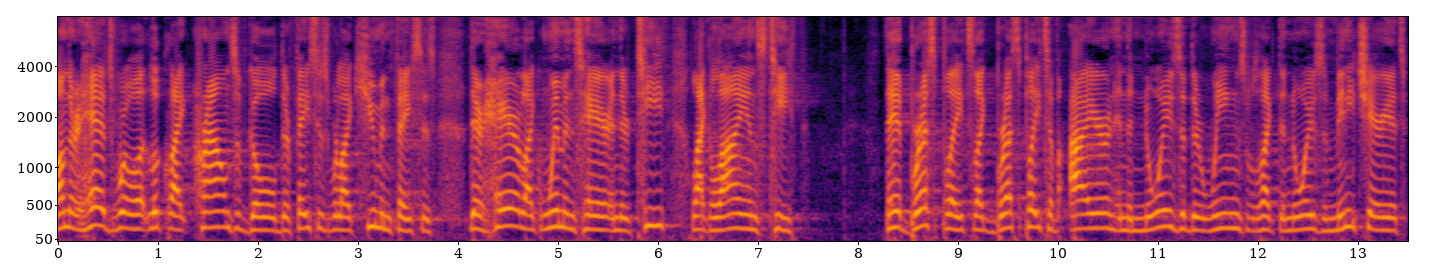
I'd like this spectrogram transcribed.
On their heads were what looked like crowns of gold. Their faces were like human faces, their hair like women's hair, and their teeth like lions' teeth. They had breastplates like breastplates of iron, and the noise of their wings was like the noise of many chariots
